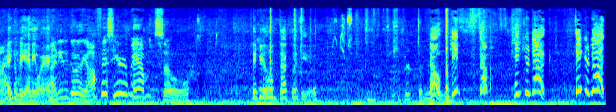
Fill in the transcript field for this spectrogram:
I, I can be anywhere. I need to go to the office here, ma'am. So Take your little duck with you. No, get stop. Take your duck. Take your duck.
